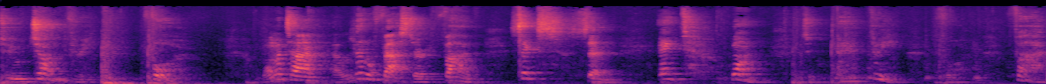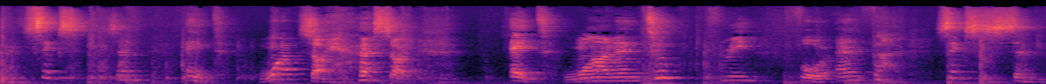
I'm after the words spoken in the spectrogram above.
two, jump, three, four. One more time, a little faster. Five, six, seven, eight, one, two, and three, four, five, six, seven, eight, one. Sorry, sorry. Eight, one and two, three, four and five, six, seven,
